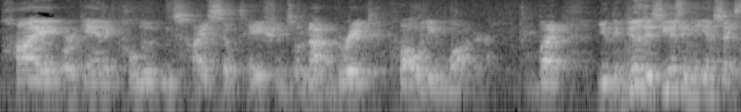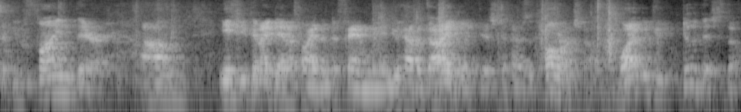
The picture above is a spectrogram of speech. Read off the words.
high organic pollutants, high siltation, so not great quality water. But you can do this using the insects that you find there um, if you can identify them to family and you have a guide like this that has a tolerance value. Why would you do this though?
